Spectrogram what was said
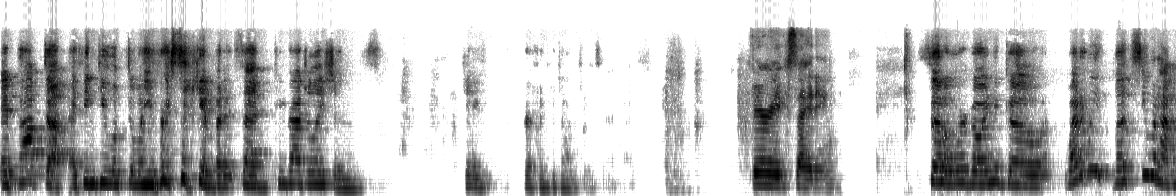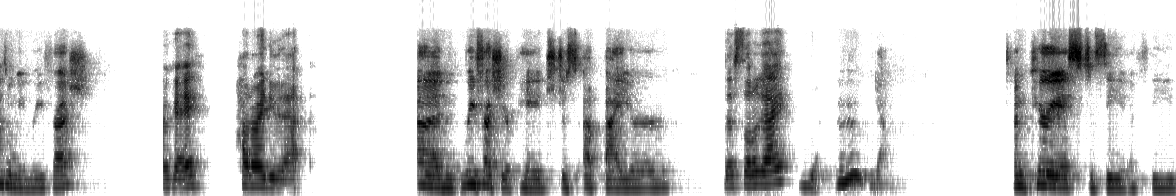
It popped up. I think you looked away for a second, but it said, congratulations. Jay Griffin Photography is verified. Very exciting. So we're going to go, why don't we, let's see what happens when we refresh. Okay, how do I do that? um, refresh your page just up by your. This little guy? Yeah. mhm, yeah. I'm curious to see if the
